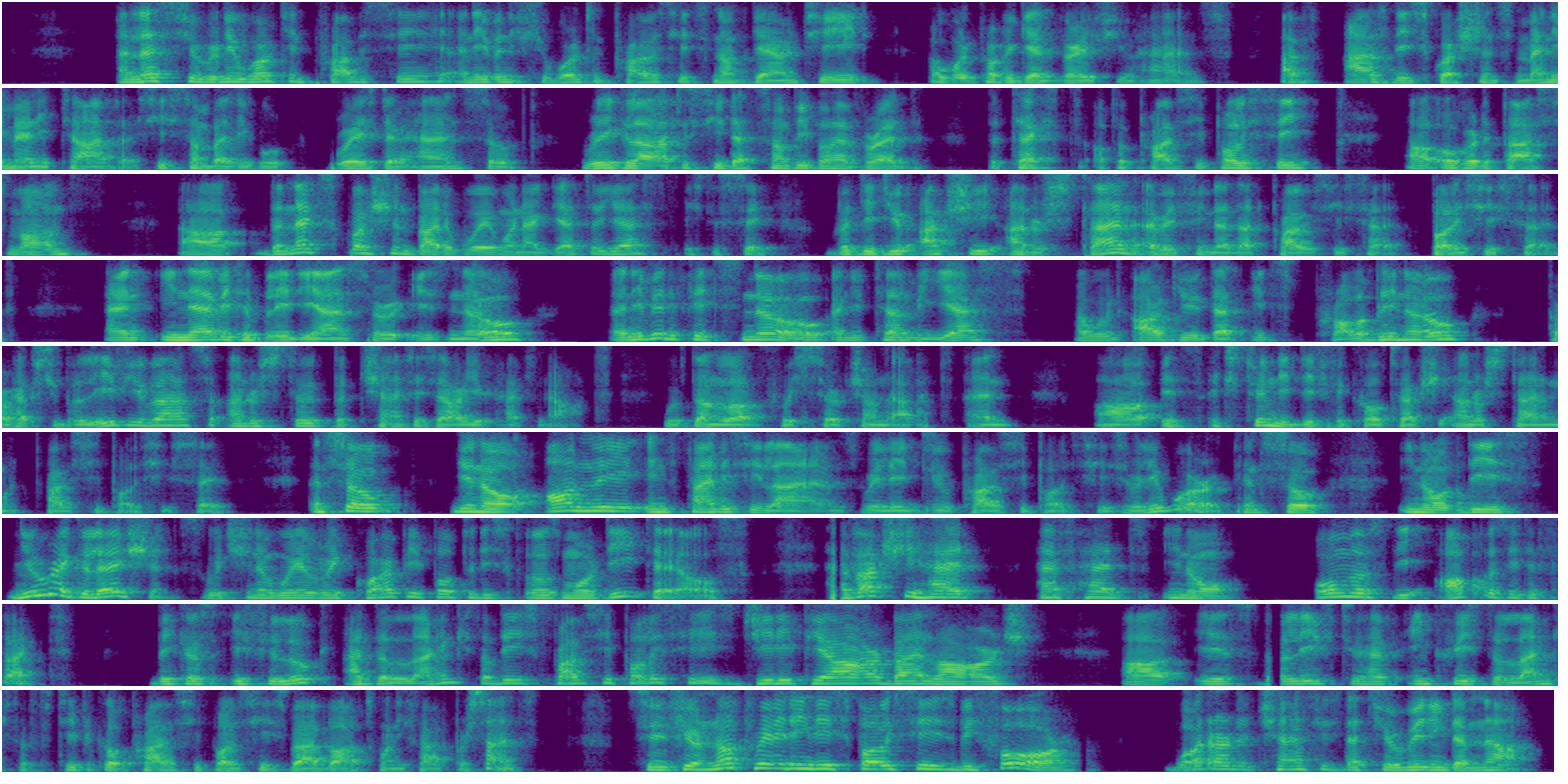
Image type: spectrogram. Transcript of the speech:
unless you really work in privacy, and even if you work in privacy, it's not guaranteed, I will probably get very few hands. I've asked these questions many, many times. I see somebody who raised their hand. So really glad to see that some people have read the text of a privacy policy uh, over the past month. Uh, the next question, by the way, when I get a yes, is to say, but did you actually understand everything that that privacy said, policy said? And inevitably, the answer is no. And even if it's no, and you tell me yes, I would argue that it's probably no. Perhaps you believe you've answer, understood, but chances are you have not. We've done a lot of research on that. And uh, it's extremely difficult to actually understand what privacy policies say. And so, you know, only in fantasy lands really do privacy policies really work. And so, you know, these new regulations, which in a way require people to disclose more details, have actually had have had, you know, almost the opposite effect. Because if you look at the length of these privacy policies, GDPR by and large uh, is believed to have increased the length of typical privacy policies by about 25%. So if you're not reading these policies before, what are the chances that you're reading them now,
